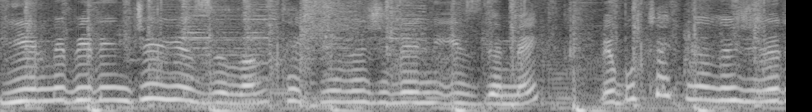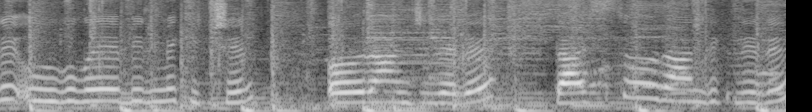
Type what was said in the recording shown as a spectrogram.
21. yüzyılın teknolojilerini izlemek ve bu teknolojileri uygulayabilmek için öğrencilere derste öğrendikleri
